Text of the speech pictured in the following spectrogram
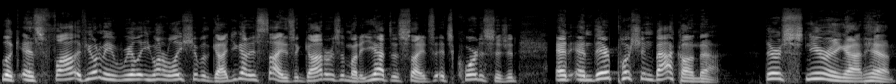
look, as fo- if you want to be really, you want a relationship with God, you got to decide: is it God or is it money? You have to decide. It's, it's core decision, and and they're pushing back on that. They're sneering at him.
